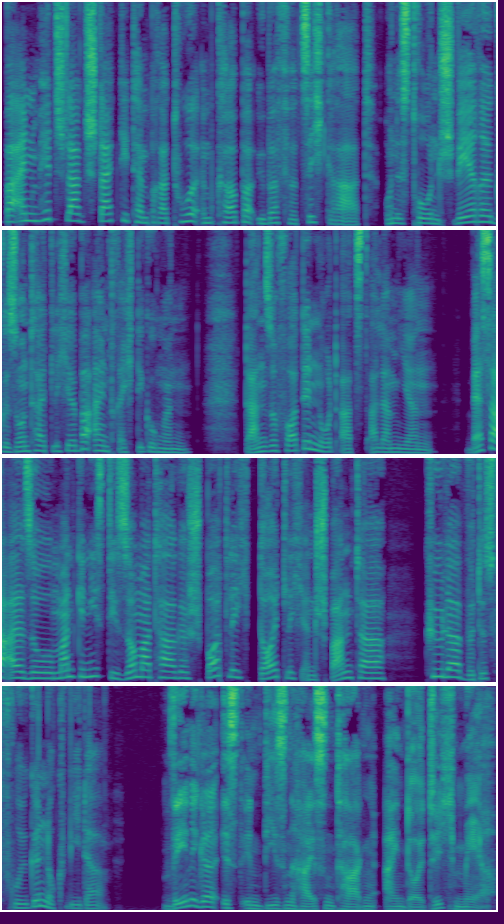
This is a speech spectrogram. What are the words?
Bei einem Hitzschlag steigt die Temperatur im Körper über 40 Grad und es drohen schwere gesundheitliche Beeinträchtigungen. Dann sofort den Notarzt alarmieren. Besser also, man genießt die Sommertage sportlich deutlich entspannter, kühler wird es früh genug wieder. Weniger ist in diesen heißen Tagen eindeutig mehr.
